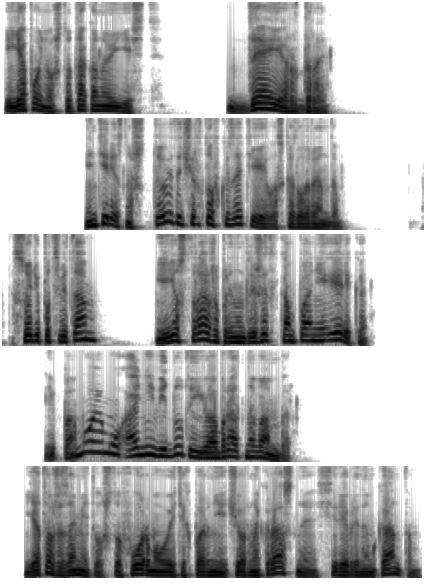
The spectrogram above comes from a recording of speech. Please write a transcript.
и я понял, что так оно и есть. Дейрдре. «Интересно, что эта чертовка затеяла?» — сказал Рэндом. «Судя по цветам, ее стража принадлежит к компании Эрика, и, по-моему, они ведут ее обратно в Амбер». Я тоже заметил, что форма у этих парней черно-красная, с серебряным кантом.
